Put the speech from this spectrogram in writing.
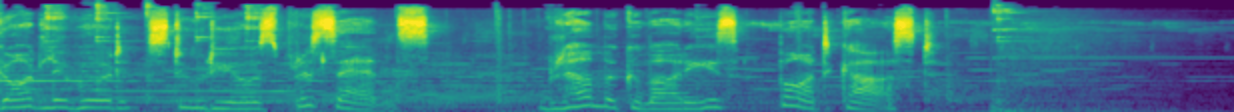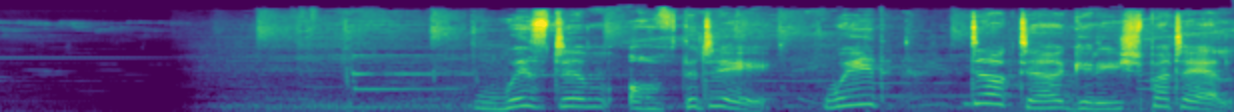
Godlywood Studios presents Brahmakumari's podcast. Wisdom of the day with Dr. Girish Patel.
